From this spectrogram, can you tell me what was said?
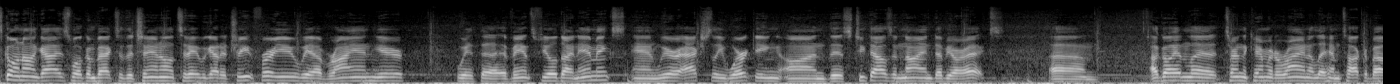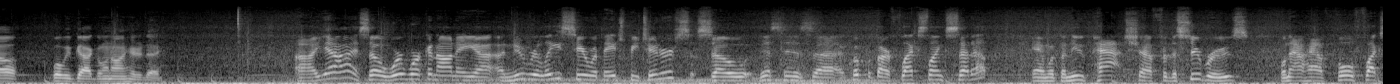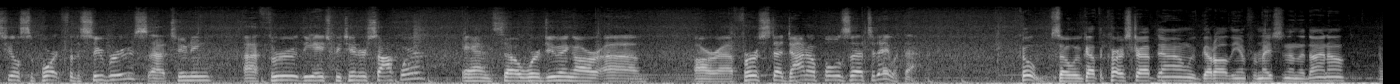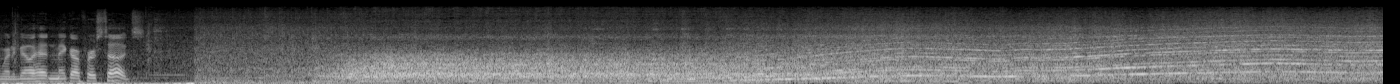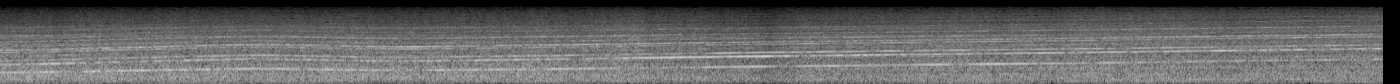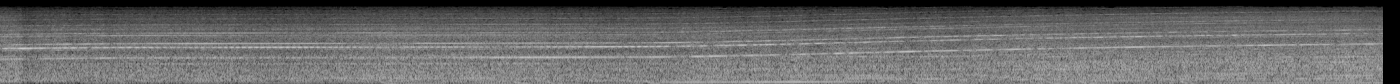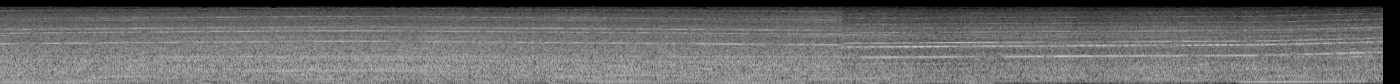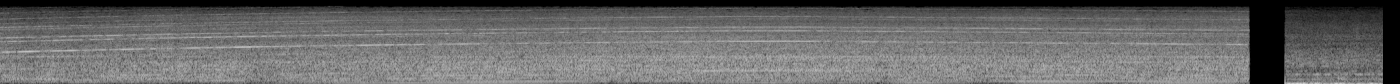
What's going on guys? Welcome back to the channel. Today we got a treat for you. We have Ryan here with uh, Advanced Fuel Dynamics and we are actually working on this 2009 WRX. Um, I'll go ahead and let, turn the camera to Ryan and let him talk about what we've got going on here today. Uh, yeah, so we're working on a, uh, a, new release here with HP Tuners. So this is uh, equipped with our FlexLink setup and with a new patch uh, for the Subarus, we'll now have full flex fuel support for the Subarus, uh, tuning uh, through the HP Tuner software. And so we're doing our, uh, our uh, first uh, dyno pulls today with that. Cool, so we've got the car strapped down, we've got all the information in the dyno, and we're gonna go ahead and make our first tugs.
